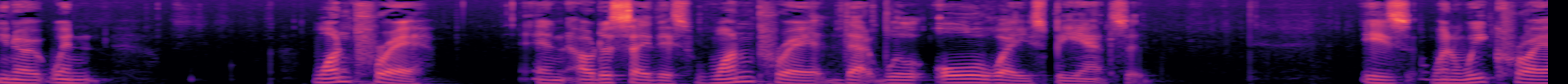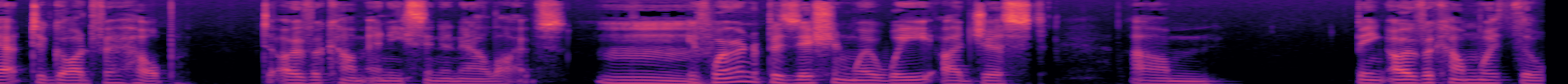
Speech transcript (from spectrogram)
you know, when one prayer, and I'll just say this one prayer that will always be answered is when we cry out to God for help to overcome any sin in our lives. Mm. If we're in a position where we are just um, being overcome with the,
